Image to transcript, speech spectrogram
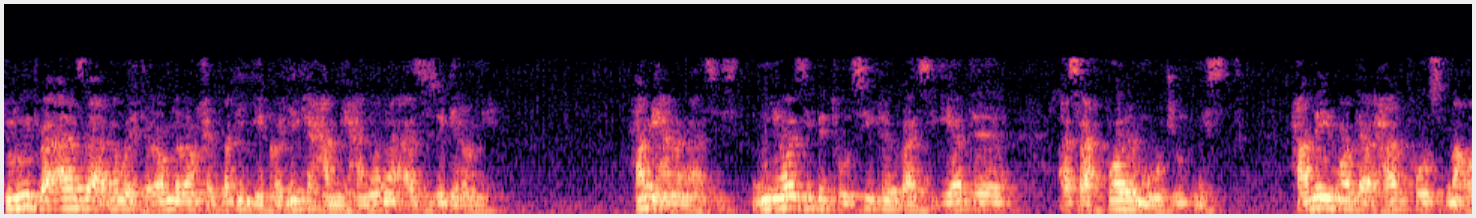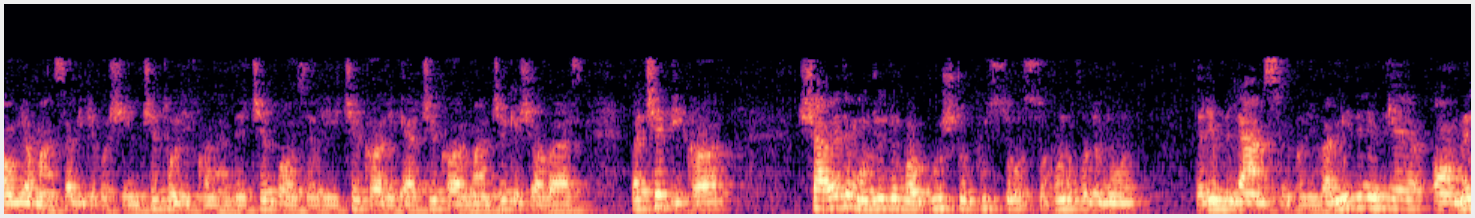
درود و عرض ادب و احترام دارم خدمت یکایی که همیهنان عزیز و گرامی. همیهنان عزیز نیازی به توصیف وضعیت اصفبار موجود نیست. همه ما در هر پست مقام یا منصبی که باشیم چه تولید کننده چه بازاری چه کارگر چه کارمند چه کشاورز و چه بیکار شرایط موجود رو با گوشت و پوست و استخون خودمون داریم لمس می‌کنیم و می‌دونیم که عامل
